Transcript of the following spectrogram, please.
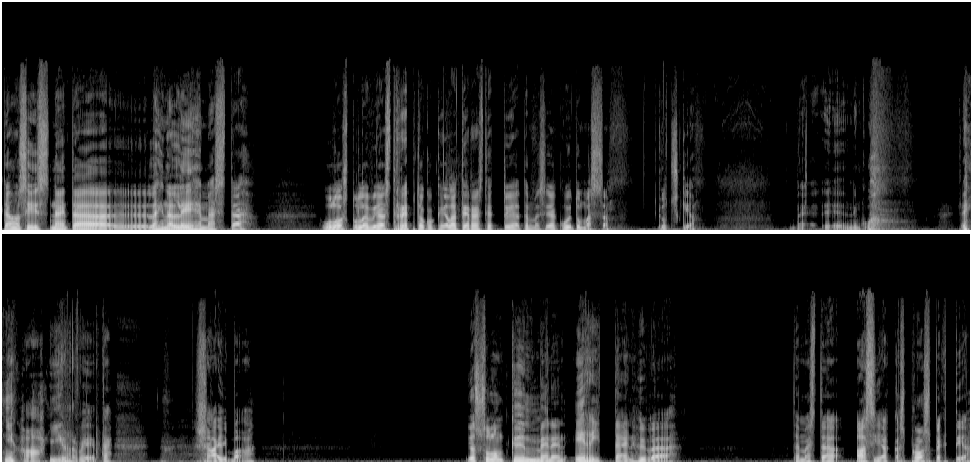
Tämä on siis näitä äh, lähinnä lehmästä ulos tulevia streptokokeilla terästettyjä tämmöisiä kuitumassa jutskia. Niin kuin, ihan hirveetä saibaa jos sulla on kymmenen erittäin hyvää tämmöistä asiakasprospektia,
